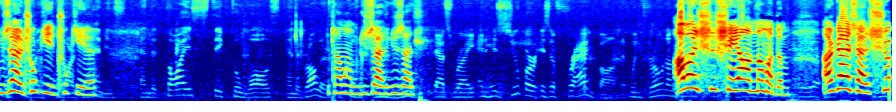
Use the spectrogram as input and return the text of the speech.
Güzel, çok iyi, çok iyi. Tamam güzel güzel. Ama şu şeyi anlamadım. Arkadaşlar şu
